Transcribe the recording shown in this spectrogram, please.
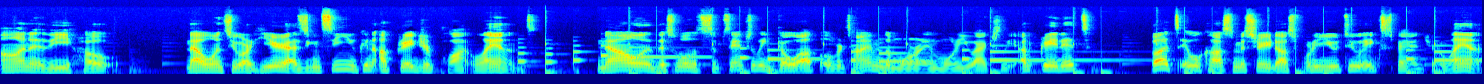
on the hoe. Now once you are here, as you can see, you can upgrade your plot land. Now this will substantially go up over time the more and more you actually upgrade it, but it will cost mystery dust for you to expand your land.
